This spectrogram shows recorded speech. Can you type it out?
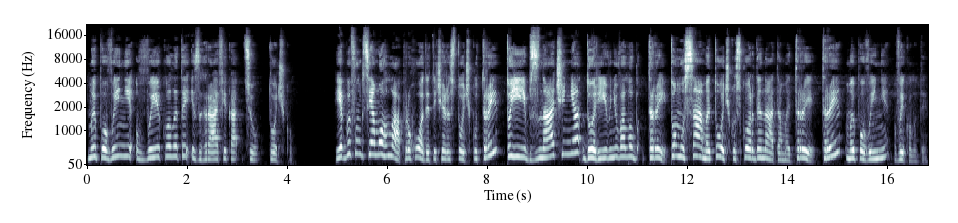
ми повинні виколити із графіка цю точку. Якби функція могла проходити через точку 3, то її б значення дорівнювало б 3. Тому саме точку з координатами 3, 3 ми повинні виколоти.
